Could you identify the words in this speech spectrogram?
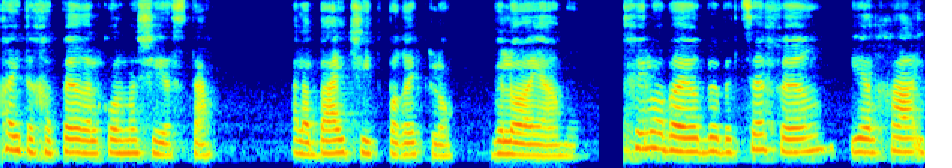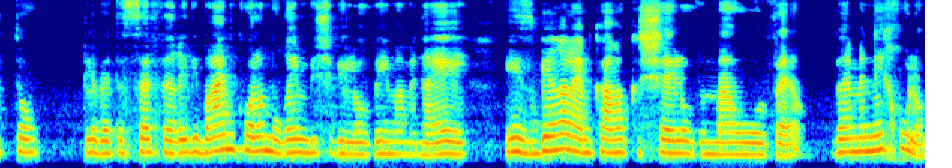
ככה היא תכפר על כל מה שהיא עשתה, על הבית שהתפרק לו, ולא היה אמור. התחילו הבעיות בבית ספר, היא הלכה איתו לבית הספר, היא דיברה עם כל המורים בשבילו ועם המנהל, היא הסבירה להם כמה קשה לו ומה הוא עובר, והם הניחו לו.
